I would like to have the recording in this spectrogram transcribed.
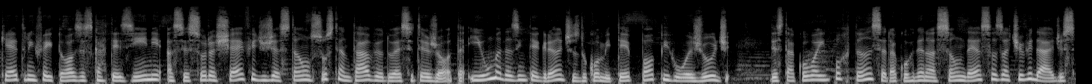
Ketrin Feitosa Scartesini, assessora-chefe de gestão sustentável do STJ e uma das integrantes do comitê Pop Rua Jude, destacou a importância da coordenação dessas atividades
